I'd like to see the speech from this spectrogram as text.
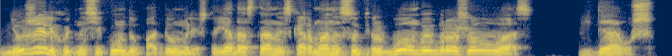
«Неужели хоть на секунду подумали, что я достану из кармана супербомбу и брошу в вас?» «Да уж,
